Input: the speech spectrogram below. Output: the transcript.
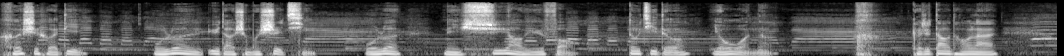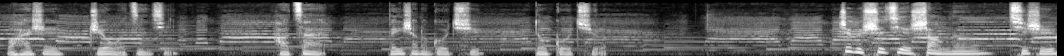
何时何地，无论遇到什么事情，无论你需要与否，都记得有我呢。可是到头来，我还是只有我自己。好在，悲伤的过去都过去了。这个世界上呢，其实。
